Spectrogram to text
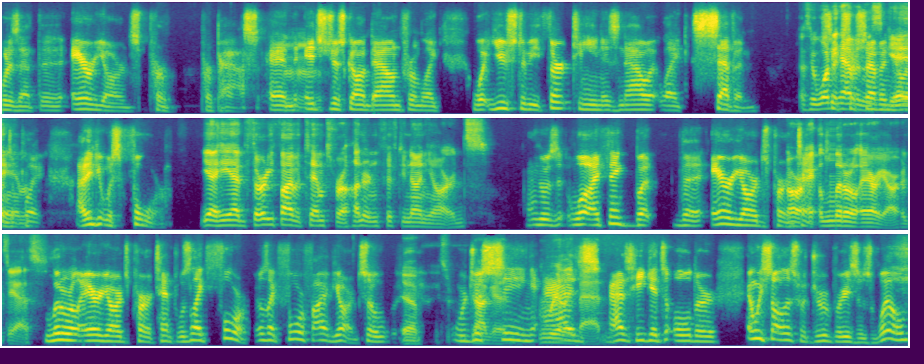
what is that? The air yards per per pass. And Mhm. it's just gone down from like what used to be 13 is now at like seven. I said, what six have or seven this yards of play. I think it was four. Yeah, he had 35 attempts for 159 yards, it was well i think but the air yards per or attempt literal air yards. Yes. literal air yards per attempt was like four it was like four or five yards so we're just seeing Really as bad. as he gets older and we saw this with drew brees as well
